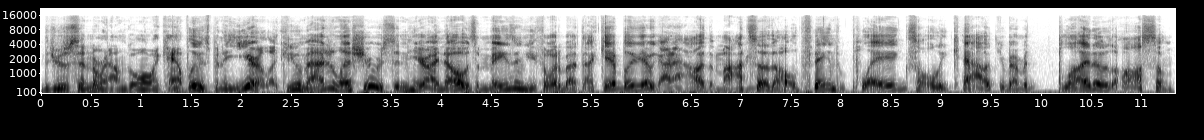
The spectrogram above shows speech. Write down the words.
the Jews are sitting around going, I can't believe it's been a year. Like, can you imagine last year we were sitting here? I know, it's amazing. You thought about that. I can't believe, yeah, we got out the matzah, the whole thing, the plagues. Holy cow. Do you remember blood? It was awesome.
